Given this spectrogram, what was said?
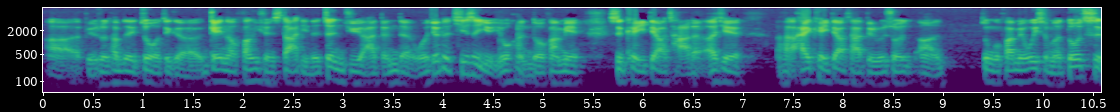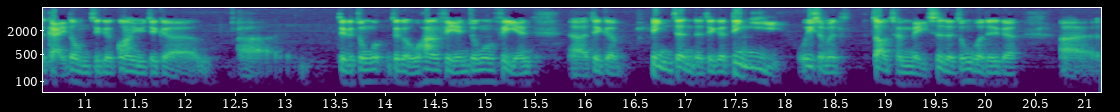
啊，比如说他们在做这个 gain of function study 的证据啊等等，我觉得其实有有很多方面是可以调查的，而且呃还可以调查，比如说啊，中国方面为什么多次改动这个关于这个呃这个中国这个武汉肺炎、中共肺炎呃这个病症的这个定义，为什么造成每次的中国的这个呃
